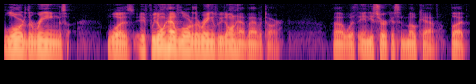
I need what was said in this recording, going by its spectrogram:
Lord of the Rings was if we don't have Lord of the Rings, we don't have Avatar uh, with Andy Serkis and mocap. But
